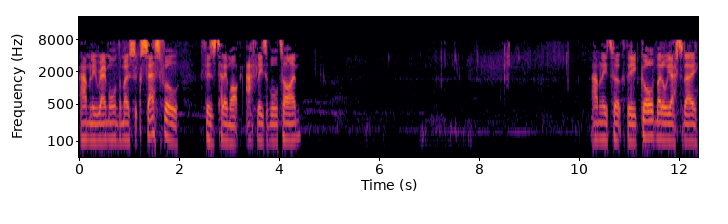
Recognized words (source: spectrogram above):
Amelie Reymond, the most successful Fizz Telemark athlete of all time. Emily took the gold medal yesterday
